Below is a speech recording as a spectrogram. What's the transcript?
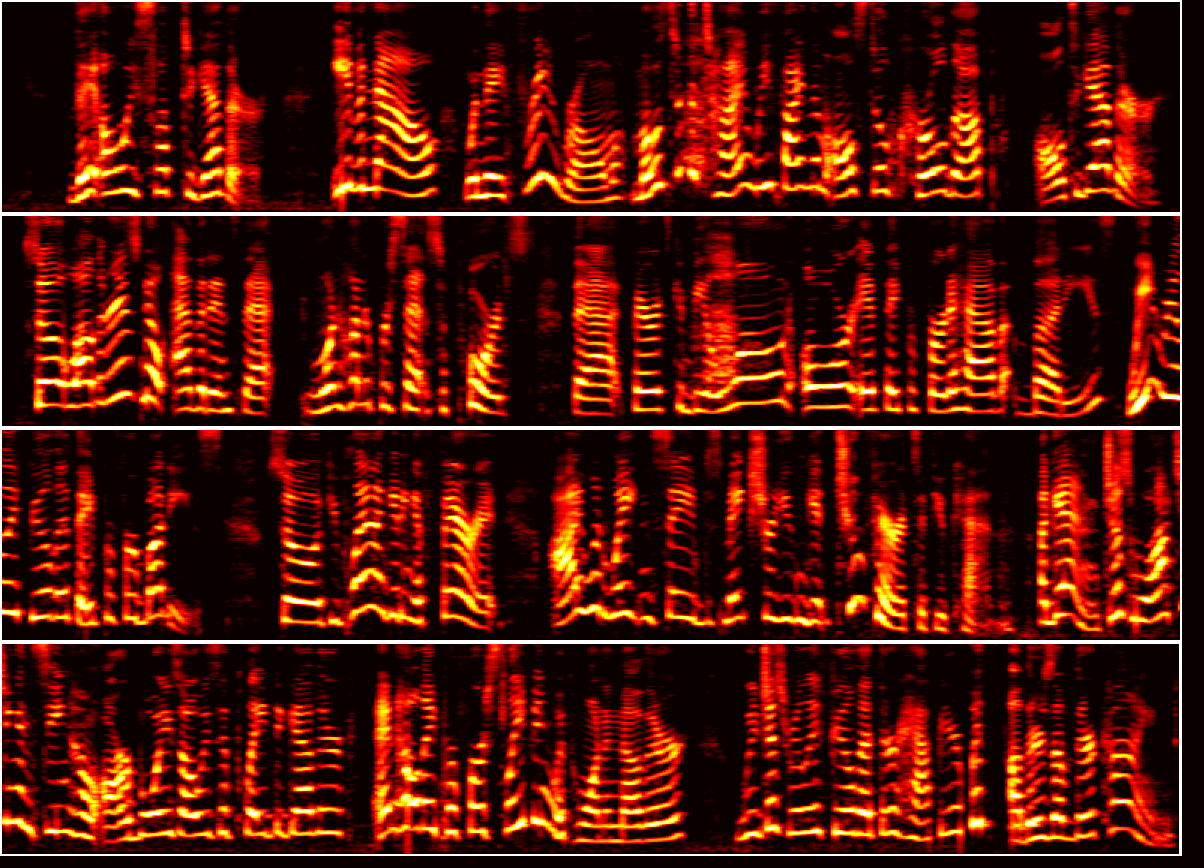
they always slept together. Even now, when they free roam, most of the time we find them all still curled up all together. So while there is no evidence that 100% supports that ferrets can be alone or if they prefer to have buddies, we really feel that they prefer buddies. So if you plan on getting a ferret, I would wait and save to make sure you can get two ferrets if you can. Again, just watching and seeing how our boys always have played together and how they prefer sleeping with one another, we just really feel that they're happier with others of their kind.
